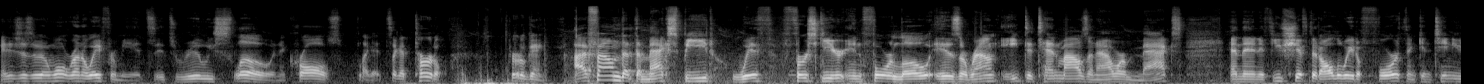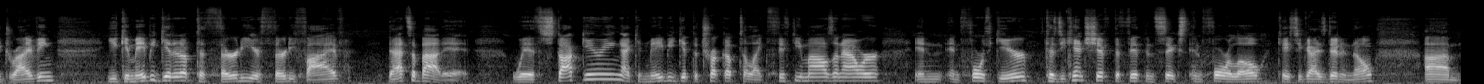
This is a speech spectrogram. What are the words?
and it just it won't run away from me. It's it's really slow and it crawls like a, it's like a turtle, turtle gang. I found that the max speed with first gear in four low is around eight to ten miles an hour max, and then if you shift it all the way to fourth and continue driving, you can maybe get it up to 30 or 35. That's about it. With stock gearing, I can maybe get the truck up to like 50 miles an hour in, in fourth gear because you can't shift the fifth and sixth in four low, in case you guys didn't know. Um,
